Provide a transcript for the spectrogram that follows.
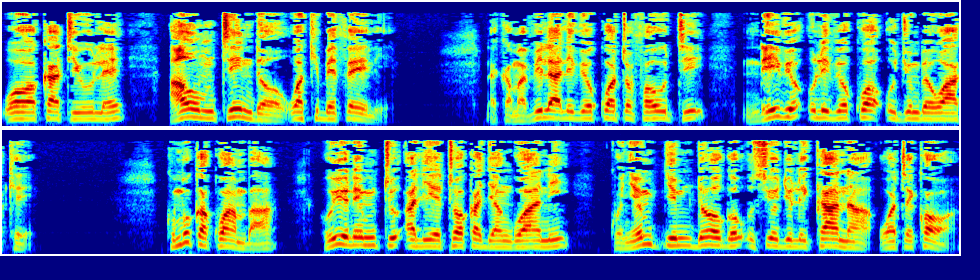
wa wakati ule au mtindo wa kibetheli. Na kama vile alivyokuwa tofauti ndivyo ulivyokuwa ujumbe wake. Kumbuka kwamba huyu ni mtu aliyetoka jangwani kwenye mji mdogo usiojulikana wa tekoa.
